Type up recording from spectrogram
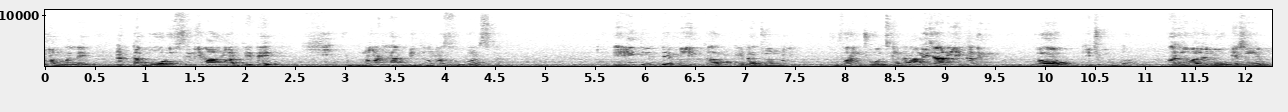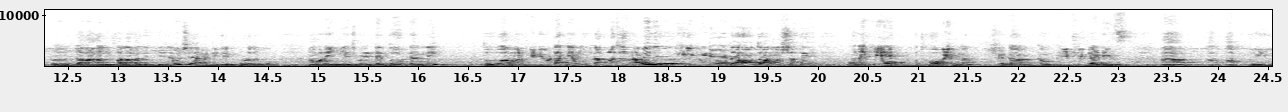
জন্মালে একটা বড় সিনেমার মার্কেটে he would not have become a superstar তো এই তিনটে মেন কারণ এটার জন্য তুফান চলছে না। আমি জানি এখানেও কিছু আজে বাজে লোক এসে গালাগালি ফালাগালি দিয়ে যাবে, সে আমি ডিলিট করে দেবো। আমার এঙ্গেজমেন্টের দরকার নেই। তো আমার ভিডিওটা কেমন লাগল জানাবেন এবং এই ভিডিওটা হয়তো আমার সাথে অনেকে একমত হবেন না, সেটা completely that is up to you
